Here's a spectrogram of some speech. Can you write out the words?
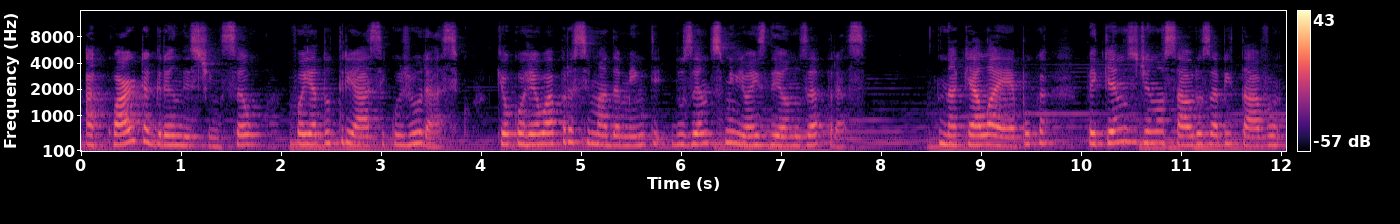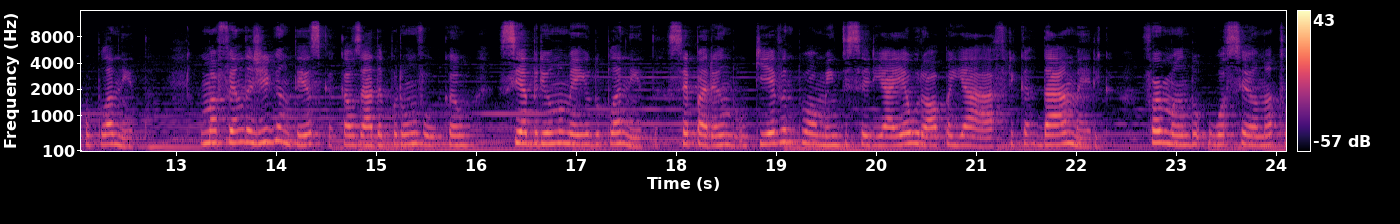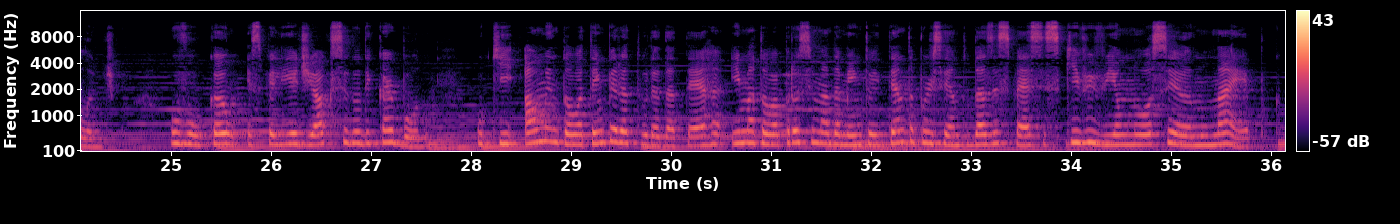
A quarta grande extinção foi a do Triássico-Jurássico que ocorreu aproximadamente 200 milhões de anos atrás. Naquela época, pequenos dinossauros habitavam o planeta. Uma fenda gigantesca causada por um vulcão se abriu no meio do planeta, separando o que eventualmente seria a Europa e a África da América, formando o Oceano Atlântico. O vulcão expelia dióxido de carbono, o que aumentou a temperatura da Terra e matou aproximadamente 80% das espécies que viviam no oceano na época.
